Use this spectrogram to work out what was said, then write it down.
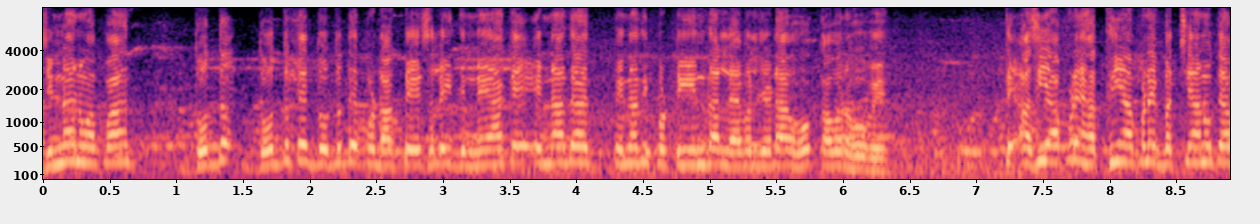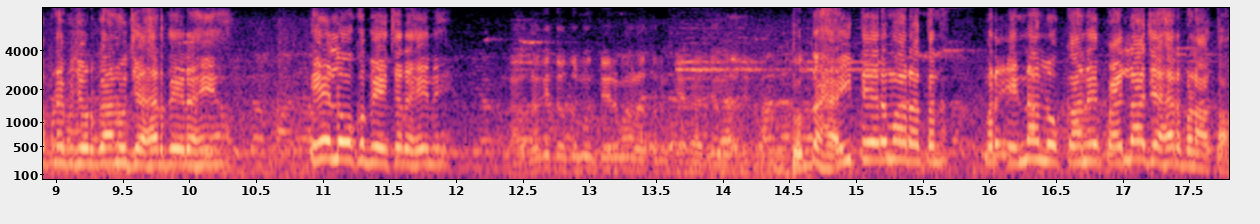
ਜਿਨ੍ਹਾਂ ਨੂੰ ਆਪਾਂ ਦੁੱਧ ਦੁੱਧ ਤੇ ਦੁੱਧ ਦੇ ਪ੍ਰੋਡਕਟ ਇਸ ਲਈ ਦਿੰਨੇ ਆ ਕਿ ਇਹਨਾਂ ਦਾ ਇਹਨਾਂ ਦੀ ਪ੍ਰੋਟੀਨ ਦਾ ਲੈਵਲ ਜਿਹੜਾ ਉਹ ਕਵਰ ਹੋਵੇ। ਤੇ ਅਸੀਂ ਆਪਣੇ ਹੱਥੀਂ ਆਪਣੇ ਬੱਚਿਆਂ ਨੂੰ ਤੇ ਆਪਣੇ ਬਜ਼ੁਰਗਾਂ ਨੂੰ ਜ਼ਹਿਰ ਦੇ ਰਹੇ ਹਾਂ। ਇਹ ਲੋਕ ਵੇਚ ਰਹੇ ਨੇ। ਲੱਗਦਾ ਕਿ ਦੁੱਧ ਨੂੰ ਤੇਰਵਾਂ ਰਤਨ ਕਿਹਾ ਜਾਂਦਾ ਸੀ। ਦੁੱਧ ਹੈ ਹੀ 13ਵਾਂ ਰਤਨ ਪਰ ਇਹਨਾਂ ਲੋਕਾਂ ਨੇ ਪਹਿਲਾ ਜ਼ਹਿਰ ਬਣਾਤਾ।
